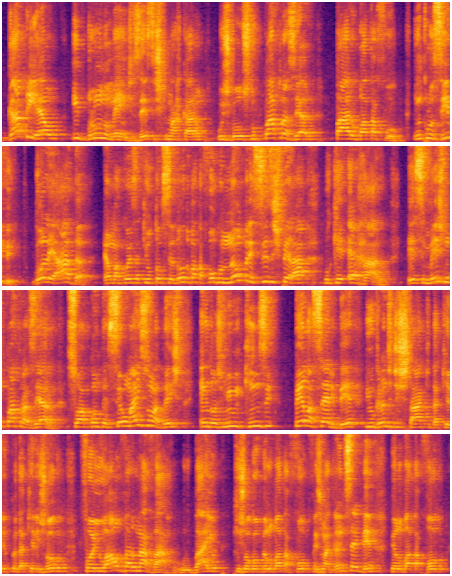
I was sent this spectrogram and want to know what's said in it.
Gabriel e Bruno Mendes, esses que marcaram os gols do 4 a 0 para o Botafogo. Inclusive, goleada é uma coisa que o torcedor do Botafogo não precisa esperar, porque é raro. Esse mesmo 4 a 0 só aconteceu mais uma vez em 2015 pela Série B e o grande destaque daquele, daquele jogo foi o Álvaro Navarro, uruguaio que jogou pelo Botafogo, fez uma grande Série B pelo Botafogo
